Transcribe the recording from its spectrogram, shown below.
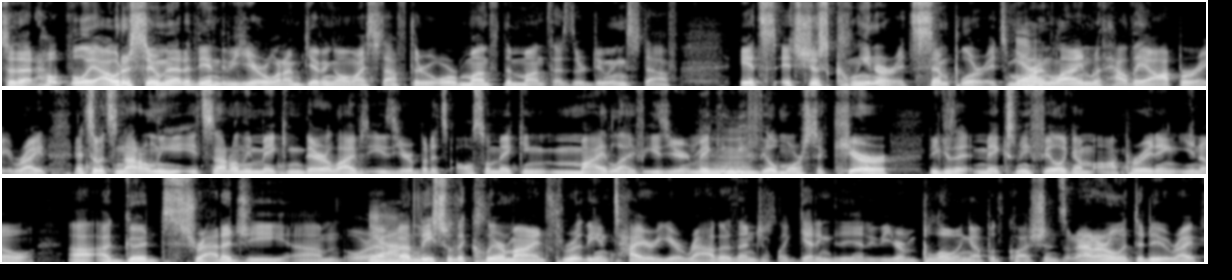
so that hopefully I would assume that at the end of the year when I'm giving all my stuff through or month to month as they're doing stuff, it's it's just cleaner, it's simpler, it's more yeah. in line with how they operate, right? And so it's not only it's not only making their lives easier, but it's also making my life easier and making mm-hmm. me feel more secure because it makes me feel like I'm operating, you know, uh, a good strategy um, or yeah. at least with a clear mind throughout the entire year rather than just like getting to the end of the year and blowing up with questions and I don't know what to do, right?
